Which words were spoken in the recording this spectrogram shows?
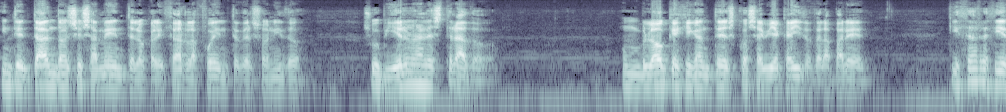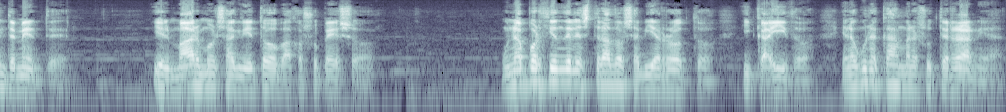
Intentando ansiosamente localizar la fuente del sonido, subieron al estrado. Un bloque gigantesco se había caído de la pared, quizás recientemente, y el mármol se agrietó bajo su peso. Una porción del estrado se había roto y caído en alguna cámara subterránea,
